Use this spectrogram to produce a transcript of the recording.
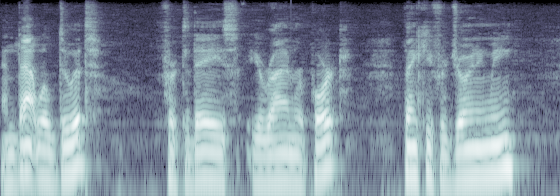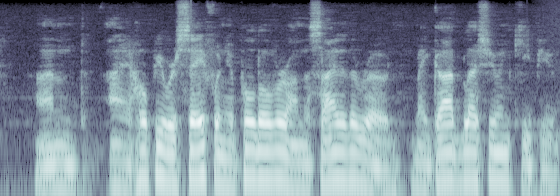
And that will do it for today's Urian Report. Thank you for joining me, and I hope you were safe when you pulled over on the side of the road. May God bless you and keep you.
